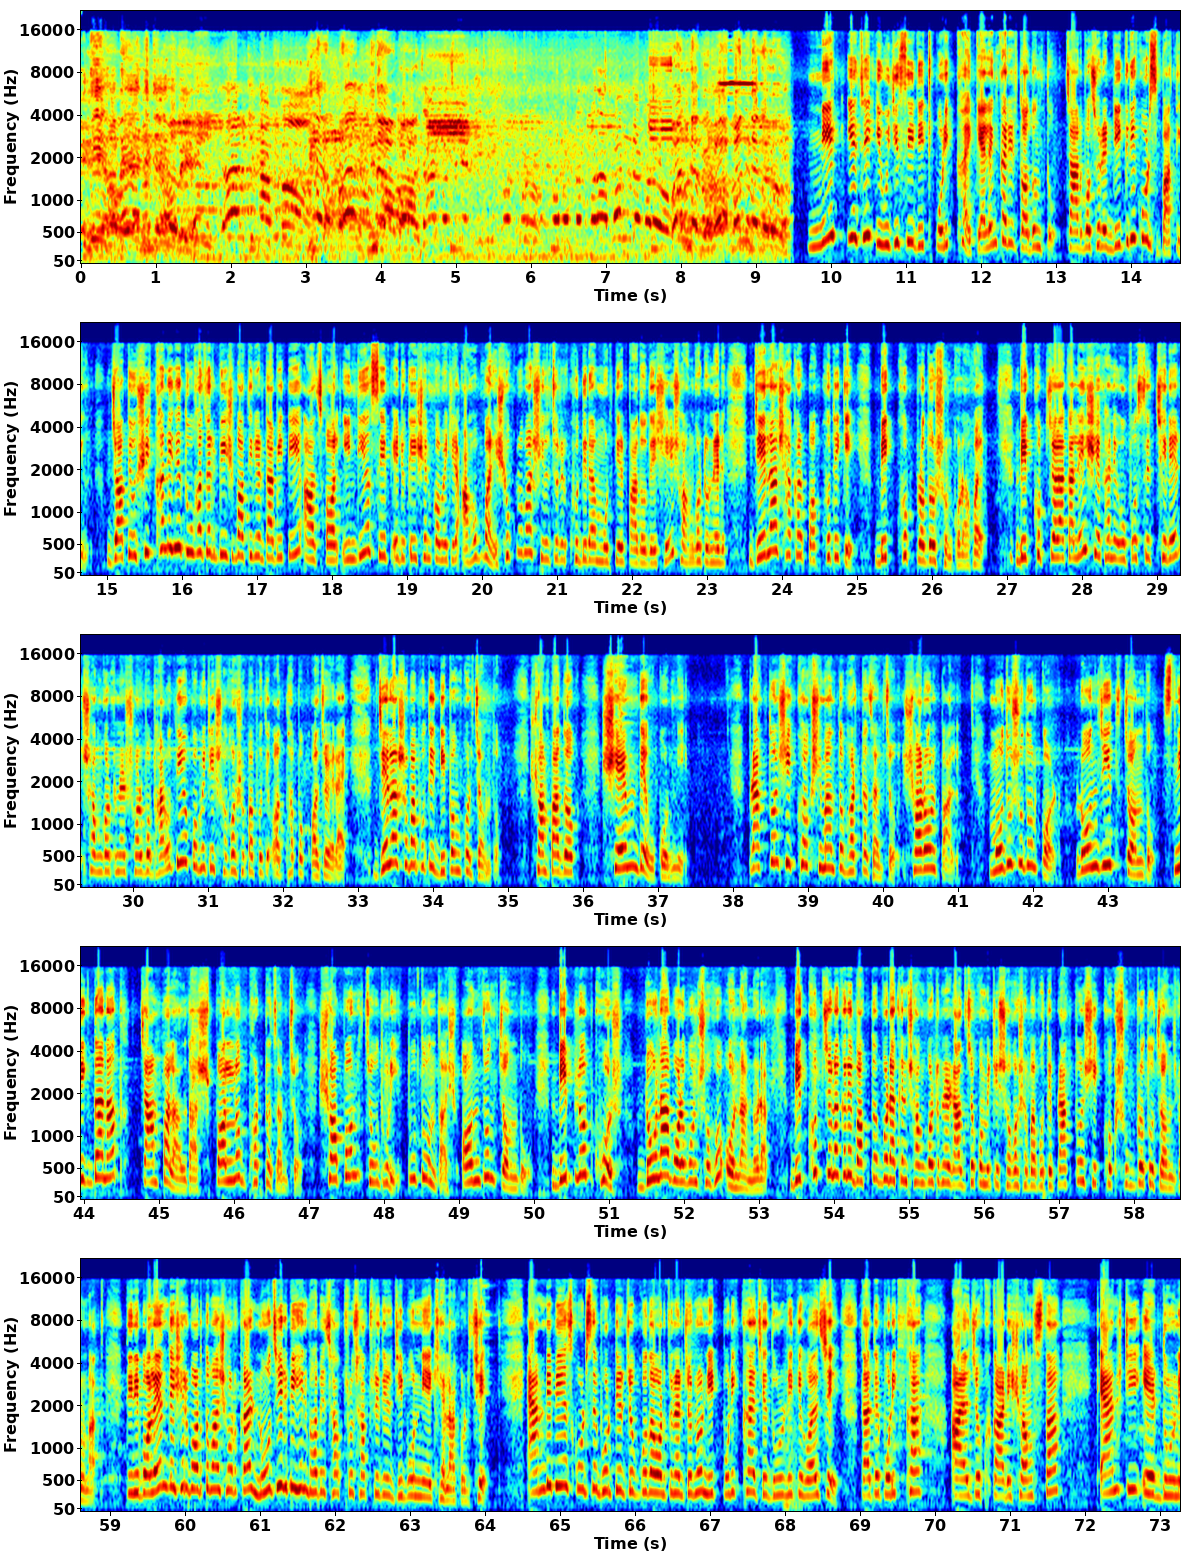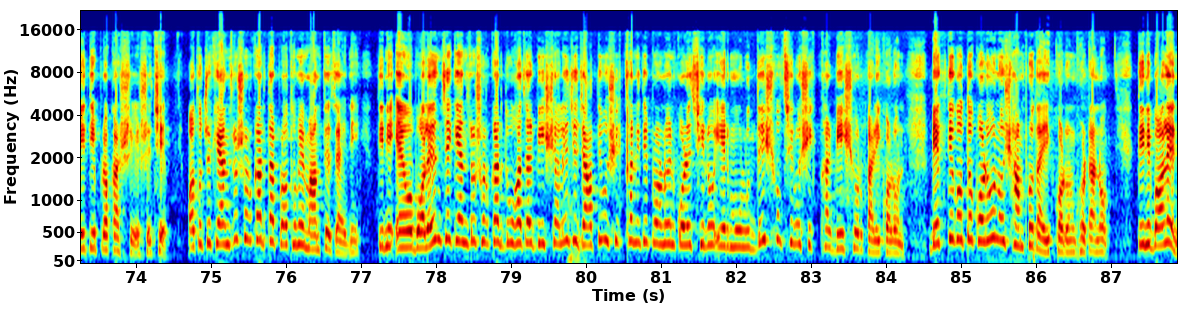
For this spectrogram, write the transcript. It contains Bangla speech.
নিতে হবে নিতে হবে। জিন্দাবাদ। জিন্দাবাদ। জিন্দাবাদ চার বছরের ডিগ্রি কোর্স প্রবর্তন করা বন্ধ করো। বন্ধ করো বন্ধ করো। নিট ইজি ইউজিসি নিট পরীক্ষায় কেলেঙ্কারির তদন্ত। চার বছরের ডিগ্রি কোর্স বাতিল। জাতীয় শিক্ষানীতি দু হাজার বিশ বাতিলের দাবিতে আজ অল ইন্ডিয়া সেফ এডুকেশন কমিটির আহ্বানে শুক্রবার শিলচরের ক্ষুদিরাম মূর্তির পাদদেশে সংগঠনের জেলা শাখার পক্ষ থেকে বিক্ষোভ প্রদর্শন করা হয়। বিক্ষোভ চলাকালে সেখানে উপস্থিত ছিলেন সংগঠনের সর্বভারতীয় কমিটির সহসভাপতি অধ্যাপক অজয় রায়, জেলা সভাপতি দীপঙ্কর চন্দ সম্পাদক শ্যামদেও কর্মী। প্রাক্তন শিক্ষক সীমান্ত ভট্টাচার্য সরল পাল। মধুসূদন কর, রঞ্জিত চন্দ, স্নিগ্ধানাথ, চাম্পালাল দাস, পল্লব ভট্টাচার্য, স্বপন চৌধুরী, তুতন দাস, অঞ্জন চন্দ, বিপ্লব ঘোষ, ডোনা বর্মন সহ অন্যান্যরা। বিক্ষোভ চলাকালে বক্তব্য রাখেন সংগঠনের রাজ্য কমিটির সহসভাপতি প্রাক্তন শিক্ষক সুব্রত চন্দ্রনাথ। তিনি বলেন, দেশের বর্তমান সরকার নজিরবিহীনভাবে ছাত্রছাত্রীদের জীবন নিয়ে খেলা করছে। এমবিবিএস কোর্সে ভর্তির যোগ্যতা অর্জনের জন্য নিট পরীক্ষায় যে দুর্নীতি হয়েছে, তাতে পরীক্ষা আয়োজককারী সংস্থা অ্যান্টি এর দুর্নীতি প্রকাশ্যে এসেছে। অথচ কেন্দ্র সরকার তা প্রথমে মানতে চায়নি। তিনি এও বলেন যে, কেন্দ্র সরকার দু হাজার বিশ সালে যে জাতীয় শিক্ষানীতি প্রণয়ন করেছিল, এর মূল উদ্দেশ্য ছিল শিক্ষার বেসরকারীকরণ, ব্যক্তিগতকরণ ও সাম্প্রদায়িককরণ ঘটানো। তিনি বলেন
